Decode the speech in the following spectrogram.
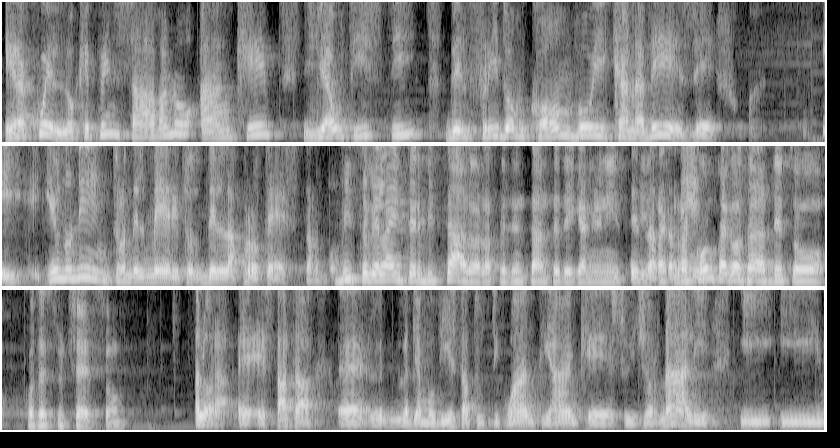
era quello che pensavano anche gli autisti del Freedom Convoy canadese io non entro nel merito della protesta. Ho visto che l'ha intervistato il rappresentante dei camionisti. Esattamente. Racconta cosa ha detto, cosa è successo. Allora, è, è stata, eh, l'abbiamo vista tutti quanti anche sui giornali, i, i,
